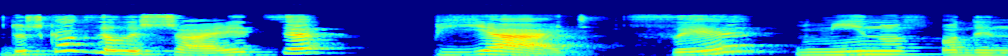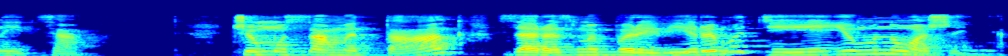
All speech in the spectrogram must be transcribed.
В дужках залишається 5c мінус одиниця. Чому саме так? Зараз ми перевіримо дією множення.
